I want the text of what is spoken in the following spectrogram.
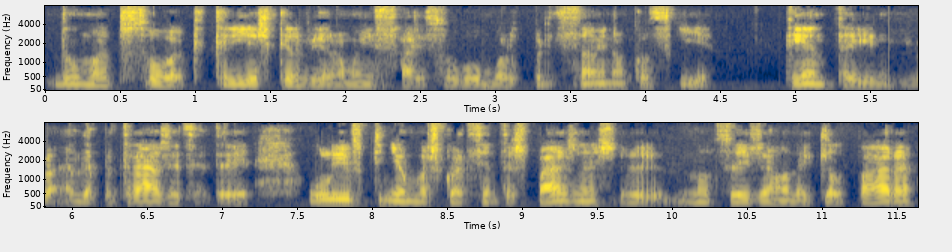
de uma pessoa que queria escrever um ensaio sobre o amor de perdição e não conseguia. Tenta e anda para trás, etc. O livro tinha umas 400 páginas, eh, não sei já onde é que ele para,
